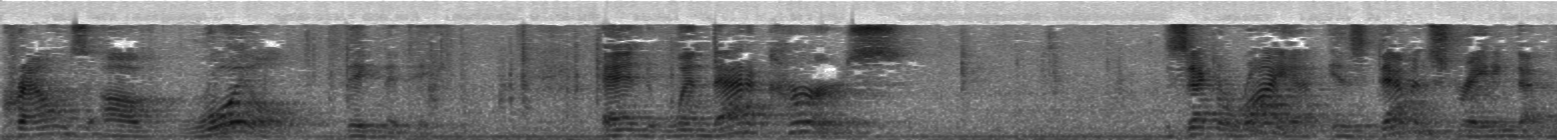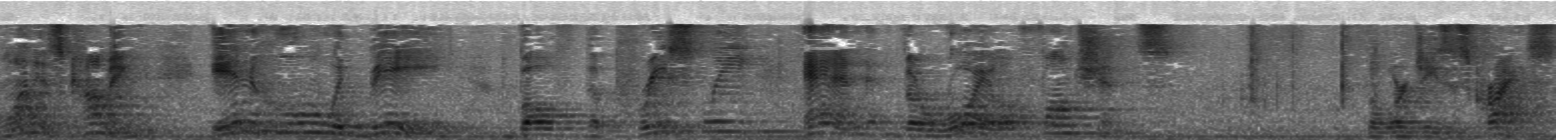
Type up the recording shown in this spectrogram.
crowns of royal dignity. And when that occurs, Zechariah is demonstrating that one is coming in whom would be both the priestly and the royal functions. The Lord Jesus Christ,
